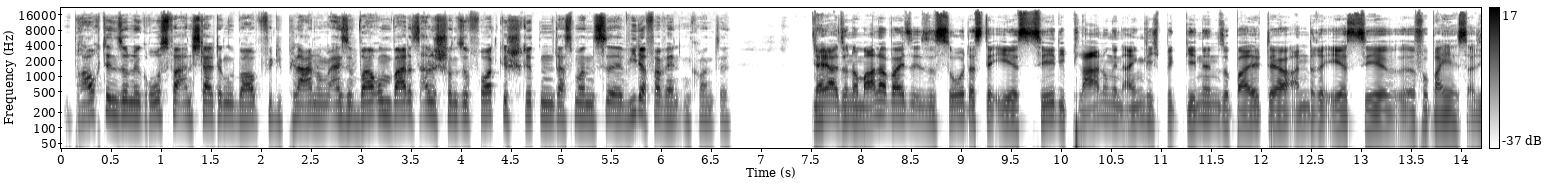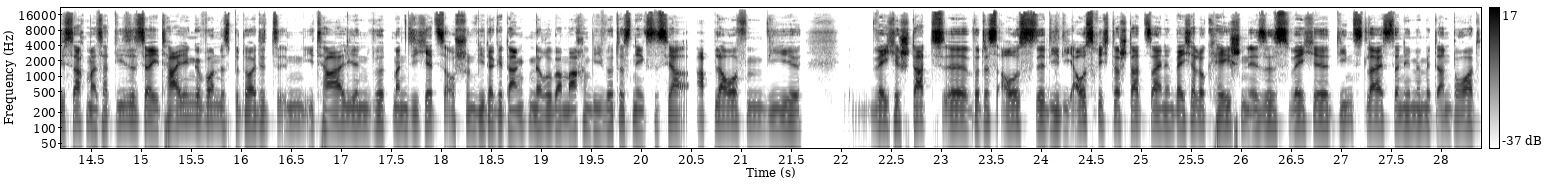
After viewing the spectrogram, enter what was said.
braucht denn so eine Großveranstaltung überhaupt für die Planung? Also warum war das alles schon so fortgeschritten, dass man es äh, wiederverwenden konnte? Naja, also normalerweise ist es so, dass der ESC, die Planungen eigentlich beginnen, sobald der andere ESC äh, vorbei ist. Also ich sag mal, es hat dieses Jahr Italien gewonnen. Das bedeutet, in Italien wird man sich jetzt auch schon wieder Gedanken darüber machen, wie wird das nächstes Jahr ablaufen, wie, welche Stadt äh, wird es aus, die, die Ausrichterstadt sein, in welcher Location ist es, welche Dienstleister nehmen wir mit an Bord.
